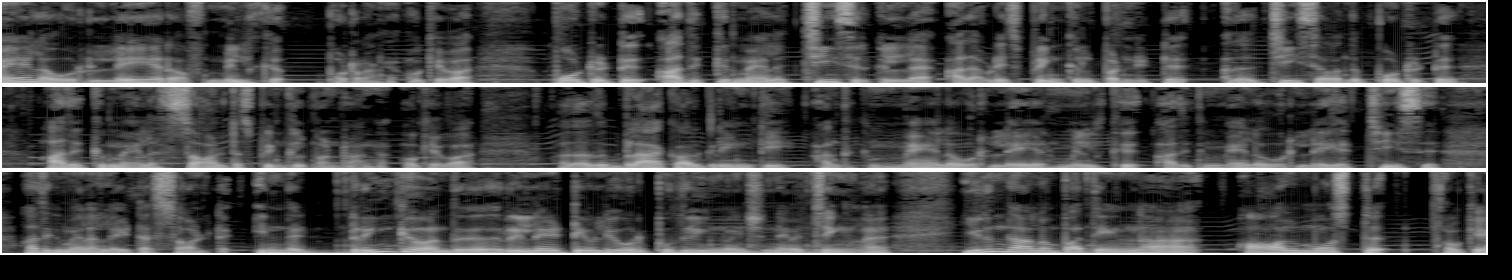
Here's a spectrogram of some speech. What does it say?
மேலே ஒரு லேயர் ஆஃப் மில்க் போடுறாங்க. ஓகேவா போட்டுட்டு அதுக்கு மேலே சீஸ் இருக்குல்ல அதை அப்படியே ஸ்ப்ரிங்கிள் பண்ணிவிட்டு அதை சீஸை வந்து போட்டுட்டு அதுக்கு மேலே சால்ட்டை ஸ்ப்ரிங்கிள் பண்ணுறாங்க ஓகேவா அதாவது பிளாக் ஆர் க்ரீன் டீ அதுக்கு மேலே ஒரு லேயர் மில்க்கு அதுக்கு மேலே ஒரு லேயர் சீஸு அதுக்கு மேலே லைட்டாக சால்ட்டு இந்த ட்ரிங்க்கை வந்து ரிலேட்டிவ்லி ஒரு புது இன்வென்ஷனே வச்சிங்களேன். இருந்தாலும் பார்த்தீங்கன்னா ஆல்மோஸ்ட் ஓகே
